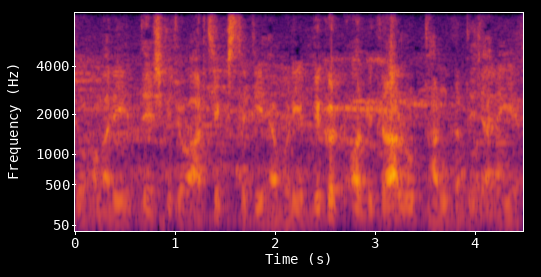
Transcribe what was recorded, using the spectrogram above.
जो हमारी देश की जो आर्थिक स्थिति है, बड़ी विकट और विकराल रूप धारण करती जा रही है।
